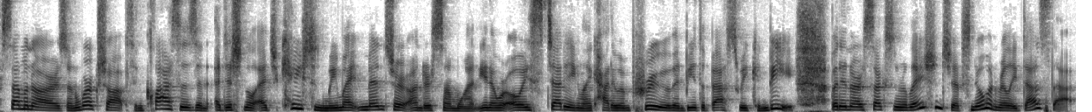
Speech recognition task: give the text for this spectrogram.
seminars and workshops and classes and additional education. We might mentor under someone. You know, we're always studying like how to improve and be the best we can be. But in our sex and relationships, no one really does that,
